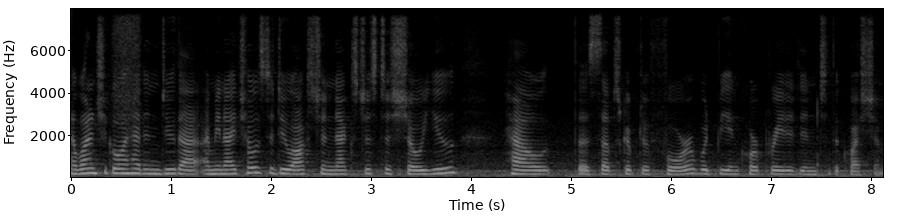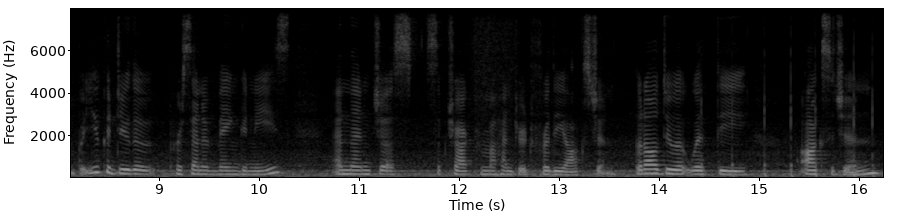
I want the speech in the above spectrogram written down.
Now why don't you go ahead and do that? I mean, I chose to do oxygen next just to show you how the subscript of 4 would be incorporated into the question. But you could do the percent of manganese and then just subtract from 100 for the oxygen. But I'll do it with the oxygen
